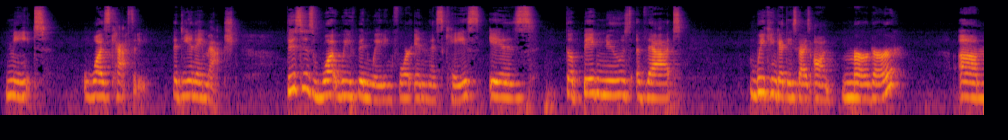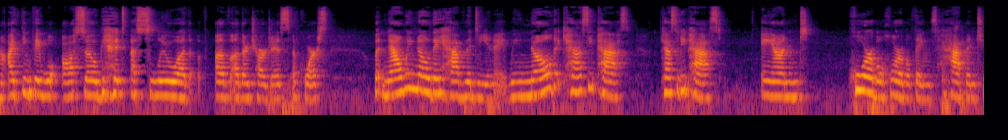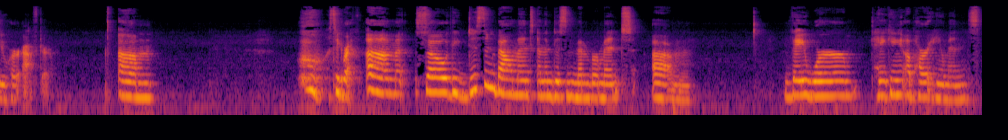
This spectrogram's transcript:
meat was Cassidy. The DNA matched. This is what we've been waiting for in this case is the big news that we can get these guys on murder. Um, I think they will also get a slew of, of other charges, of course. But now we know they have the DNA. We know that Cassie passed, Cassidy passed, and horrible, horrible things happened to her after. Um, whew, let's take a breath. Um, so the disembowelment and the dismemberment, um, they were taking apart humans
